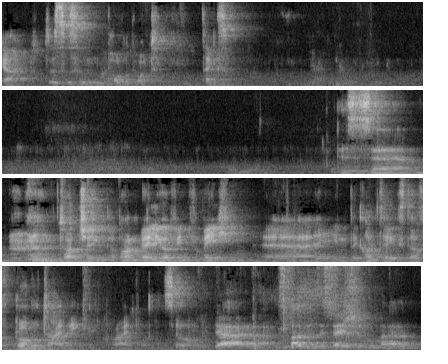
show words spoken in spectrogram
yeah, this is an important point. Thanks. This is um, touching upon value of information uh, in the context of prototyping, right? So yeah, uh, standardization, uh,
